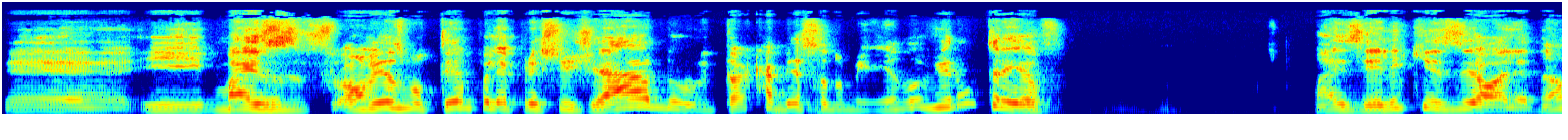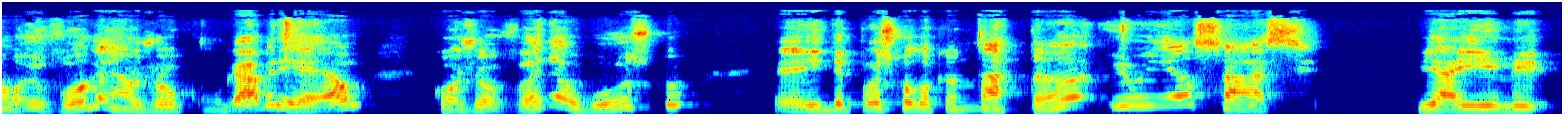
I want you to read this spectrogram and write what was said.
é, e mas ao mesmo tempo ele é prestigiado, então a cabeça do menino vira um trevo. Mas ele quis dizer, olha, não, eu vou ganhar o jogo com o Gabriel, com o Giovanni Augusto, é, e depois colocando Natan e o Ian Sassi. E aí ele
